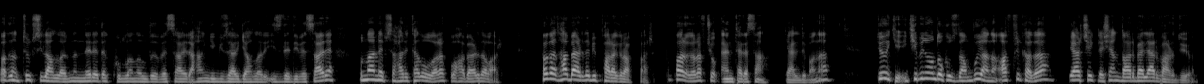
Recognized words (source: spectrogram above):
Bakın Türk silahlarının nerede kullanıldığı vesaire, hangi güzergahları izlediği vesaire bunların hepsi haritalı olarak bu haberde var. Fakat haberde bir paragraf var. Bu paragraf çok enteresan geldi bana. Diyor ki 2019'dan bu yana Afrika'da gerçekleşen darbeler var diyor.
